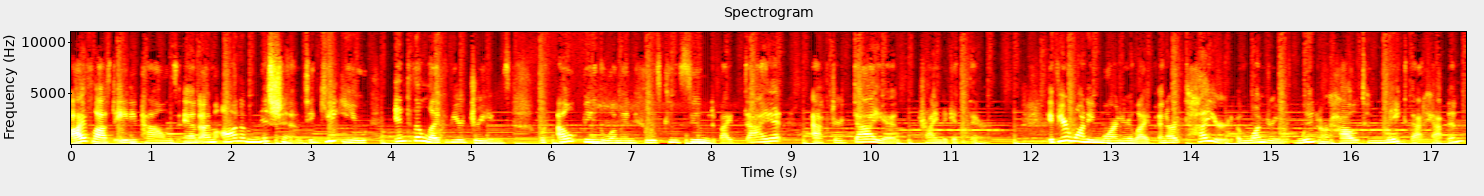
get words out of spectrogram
I've lost 80 pounds, and I'm on a mission to get you into the life of your dreams without being the woman who is consumed by diet after diet trying to get there. If you're wanting more in your life and are tired of wondering when or how to make that happen,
